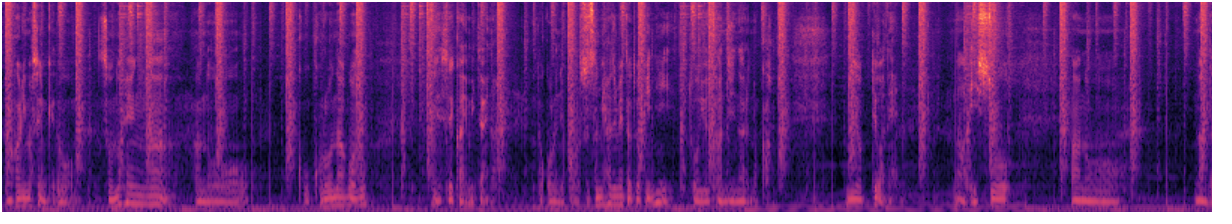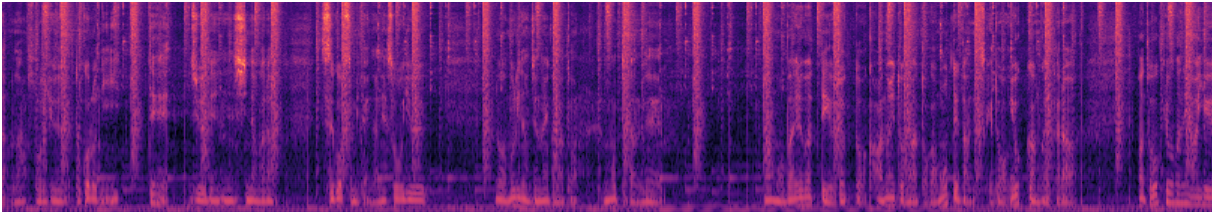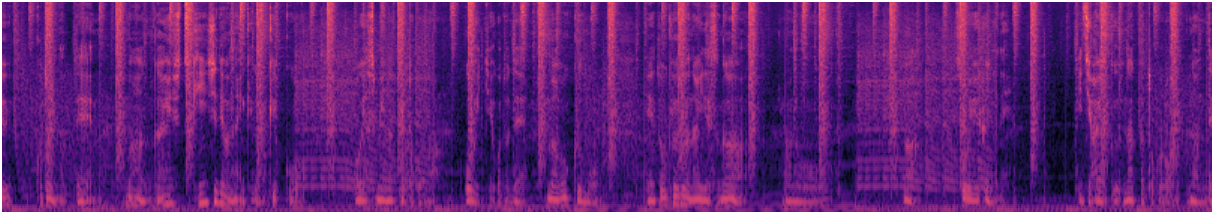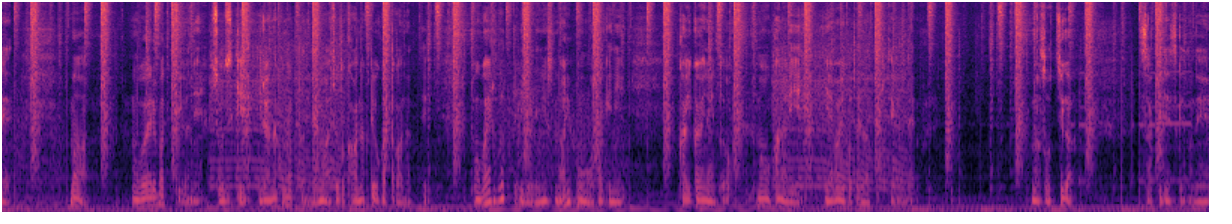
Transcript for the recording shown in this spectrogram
分かりませんけどその辺があのこうコロナ後の世界みたいなところにこう進み始めた時にどういう感じになるのかによってはねまあ一生あのなんだろうなそういうところに行って充電しながら過ごすみたいなねそういうのは無理なんじゃないかなと思ってたんでまあモバイルバッテリーをちょっと買わないとなとか思ってたんですけどよく考えたら、まあ、東京がねああいうことになってまあ外出禁止ではないけど結構お休みになってるところが多いっていうことでまあ僕も、えー、東京ではないですがあのまあそういうふうにねいち早くなったところなんでまあモバイルバッテリーはね正直いらなくなったんでまあちょっと買わなくてよかったかなって。モバイルバッテリーよりねその iPhone を先に買い替えないともうかなりやばいことになってきてるんで。まあそっちが先ですけどね。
